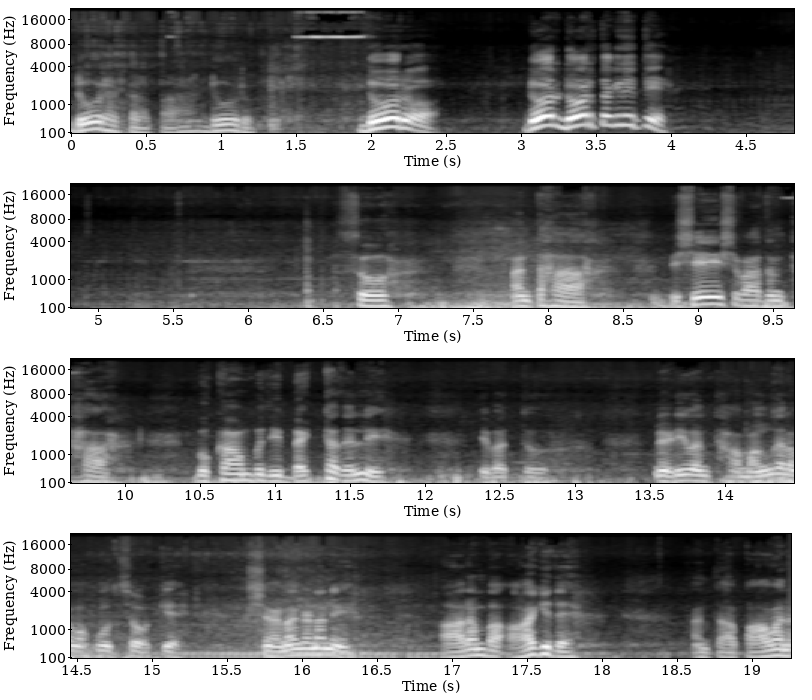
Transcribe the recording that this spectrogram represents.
ಡೋರ್ ಹಾಕಳಪ್ಪ ಡೋರು. ಡೋರು, ಡೋರ್ ಡೋರ್ ತೆಗೆದೈತಿ. ಸೊ ಅಂತಹ ವಿಶೇಷವಾದಂತಹ ಬುಕಾಂಬುದಿ ಬೆಟ್ಟದಲ್ಲಿ ಇವತ್ತು ನಡೆಯುವಂತಹ ಮಂಗಲ ಮಹೋತ್ಸವಕ್ಕೆ ಕ್ಷಣಗಣನೆ ಆರಂಭ ಆಗಿದೆ ಅಂತ ಪಾವನ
